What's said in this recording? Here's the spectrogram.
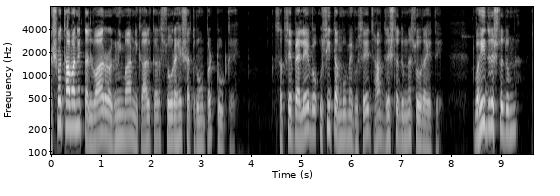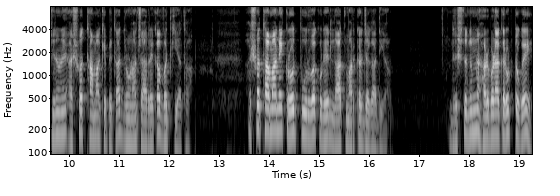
अश्वत्थामा ने तलवार और अग्निबाण निकालकर सो रहे शत्रुओं पर टूट गए। सबसे पहले वह उसी तंबू में घुसे जहाँ दृष्टदुम्न सो रहे थे। वही दृष्टदुम्न जिन्होंने अश्वत्थामा के पिता द्रोणाचार्य का वध किया था। अश्वत्थामा ने क्रोधपूर्वक उन्हें लात मारकर जगा दिया। दृष्टदुम्न हड़बड़ा कर उठ तो गए,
